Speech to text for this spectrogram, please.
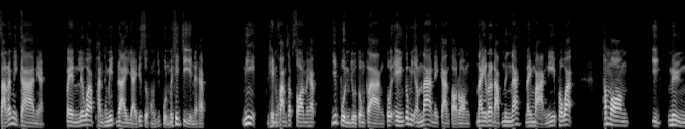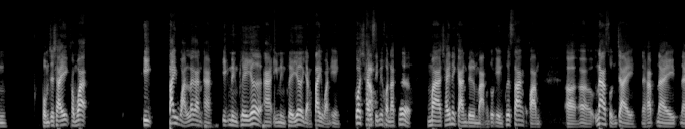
สหรัฐอเมริกาเนี่ยเป็นเรียกว่าพันธมิตรรายใหญ่ที่สุดของญี่ปุ่นไม่ใช่จีนนะครับ นี่เห็นความซับซ้อนไหมครับ ญี่ปุ่นอยู่ตรงกลาง ตัวเองก็มีอำนาจในการต่อรองในระดับหนึ่งนะในหมากนี้ เพราะว่าถ้ามองอีกหนึ่งผมจะใช้คำว่าอีกไต้หวันแล้วกันอะอีกหนึ่ง player อะอีกหนึ่ง player อย่างไต้หวันเอง ก็ใช้ครับเซมิคอนดักเตอร์มาใช้ในการเดินหมากของตัวเองเพื่อสร้างความเอ่อเอ่อ น่าสนใจนะครับในใน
